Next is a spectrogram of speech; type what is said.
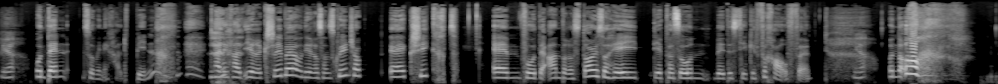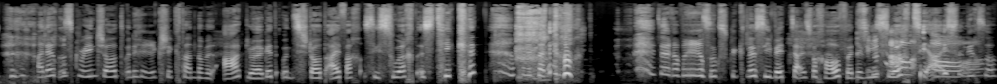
Ja. Und dann, so wie ich halt bin, habe ich halt ihr geschrieben und ihr so einen Screenshot äh, geschickt ähm, von der anderen Story, so hey, die Person will das Ticket verkaufen. Ja. Und dann habe ich den Screenshot, den ich ihr geschickt habe, nochmal angeschaut und es steht einfach, sie sucht ein Ticket. Und jetzt habe ich, jetzt habe aber ihr so gesagt, sie will es eins verkaufen, Sie will sucht auch- sie eins. Und ich oh. so,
